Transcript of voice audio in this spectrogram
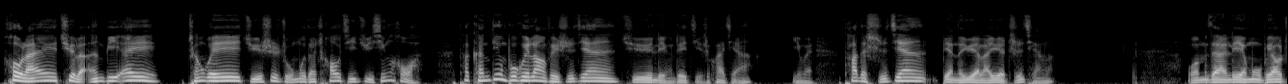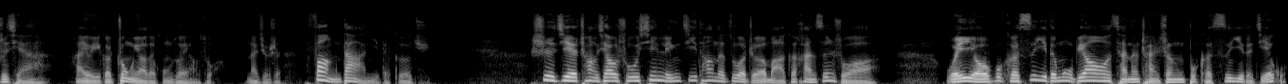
后来去了 NBA，成为举世瞩目的超级巨星后啊。他肯定不会浪费时间去领这几十块钱啊，因为他的时间变得越来越值钱了。我们在列目标之前啊，还有一个重要的工作要做，那就是放大你的格局。世界畅销书《心灵鸡汤》的作者马克·汉森说：“唯有不可思议的目标，才能产生不可思议的结果。”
